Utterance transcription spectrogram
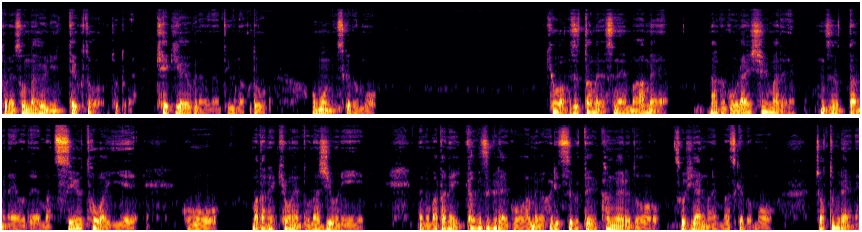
とりあえずそんな風に言っていくと、ちょっとね、景気が良くなるなんていうようなことを思うんですけども、今日はずっと雨ですね。まあ雨、なんかこう来週までずっと雨なようで、まあ梅雨とはいえ、こう、またね、去年と同じように、なんかまたね、1ヶ月ぐらいこう雨が降り続くって考えると少し嫌になりますけども、ちょっとぐらいね、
